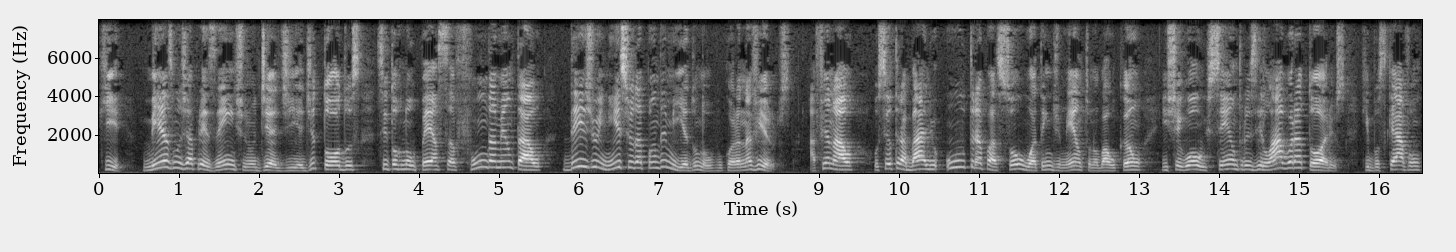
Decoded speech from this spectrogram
que, mesmo já presente no dia a dia de todos, se tornou peça fundamental desde o início da pandemia do novo coronavírus. Afinal, o seu trabalho ultrapassou o atendimento no balcão e chegou aos centros e laboratórios que buscavam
